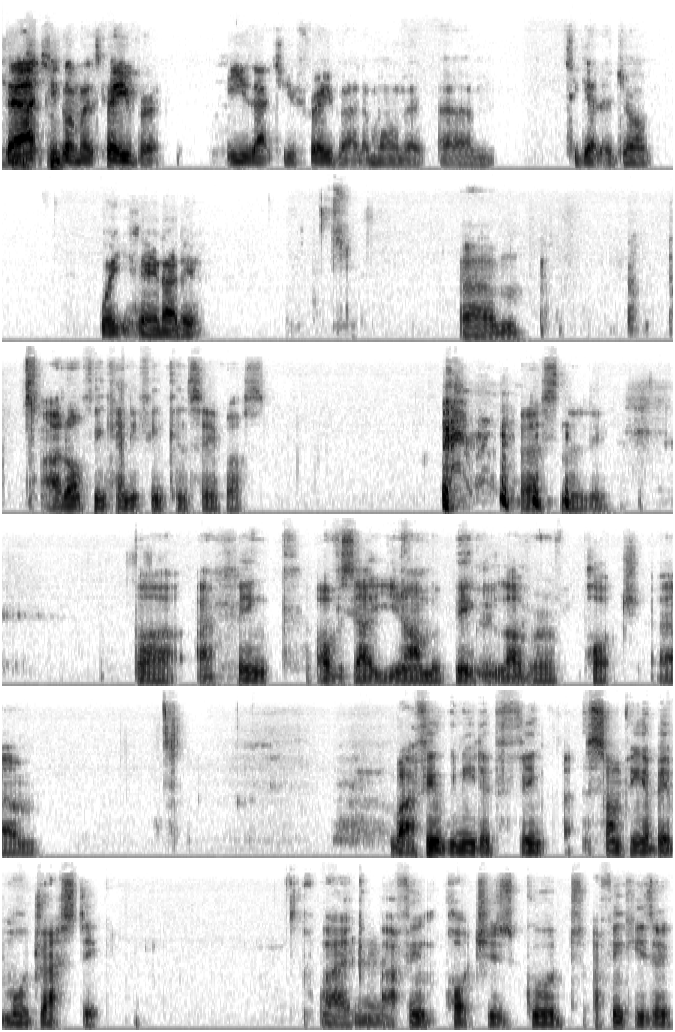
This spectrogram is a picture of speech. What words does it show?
They actually got him as favourite. He's actually favourite at the moment um, to get the job. What are you saying, Ade? Um, I don't think anything can save us, personally. But I think, obviously, I, you know, I'm a big lover of Poch. Um, but I think we need to think something a bit more drastic. Like Mm. I think Poch is good. I think he's a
